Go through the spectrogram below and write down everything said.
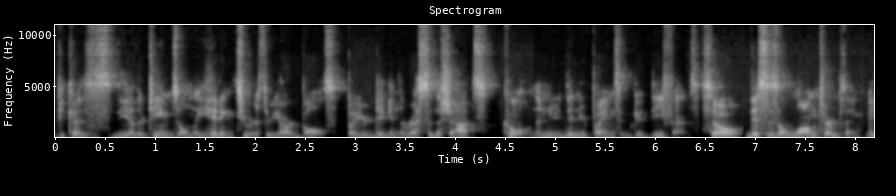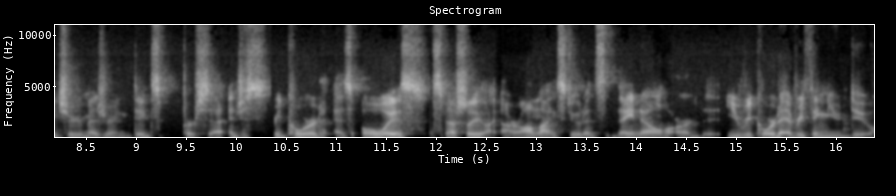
because the other team's only hitting two or three hard balls, but you're digging the rest of the shots. Cool. Then you then you're playing some good defense. So this is a long term thing. Make sure you're measuring digs per set and just record as always, especially our online students, they know or you record everything you do.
